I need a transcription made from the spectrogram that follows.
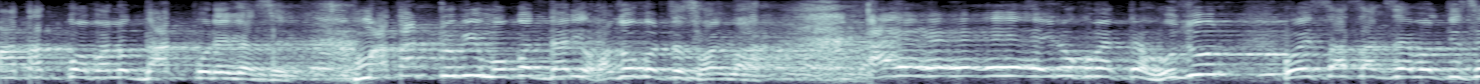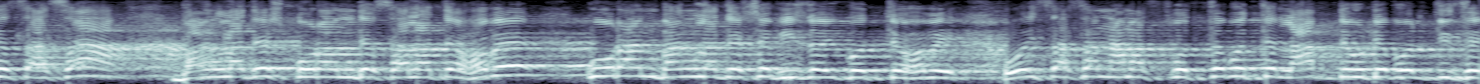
মাথার কপালত দাগ পড়ে গেছে। মাথার টুপি মুখোদ্দারি হজ করছে ছয়বার। এইরকম একটা হুজুর ওই চাষাক যে বলতেছে চাষা বাংলাদেশ কোরআন দিয়ে চালাতে হবে, কোরআন বাংলাদেশে বিজয় করতে হবে। ওই চাষা নামাজ পড়তে পড়তে লাভ দিয়ে উঠে বলতেছে,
